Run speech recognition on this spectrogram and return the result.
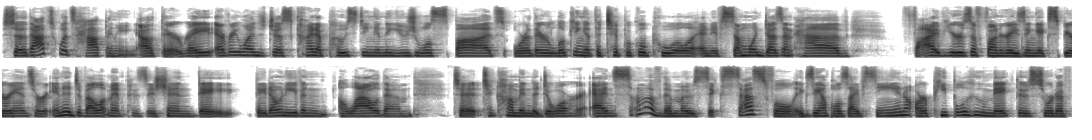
So that's what's happening out there, right? Everyone's just kind of posting in the usual spots or they're looking at the typical pool. And if someone doesn't have five years of fundraising experience or in a development position, they they don't even allow them to, to come in the door. And some of the most successful examples I've seen are people who make those sort of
